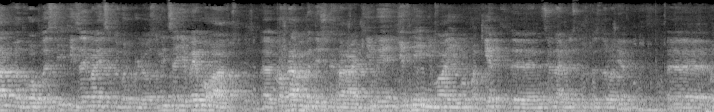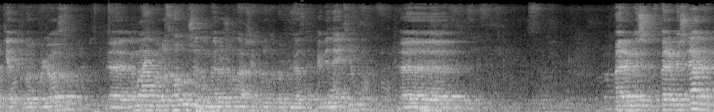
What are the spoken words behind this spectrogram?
заклад в області, який займається туберкульозом, і це є вимога е, програми медичних гарантій. Ми єдині маємо пакет е, Національної служби здоров'я, е, пакет туберкульозу. Ми маємо розгалужену мережу наших туберкульозних кабінетів. В перемишлянах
